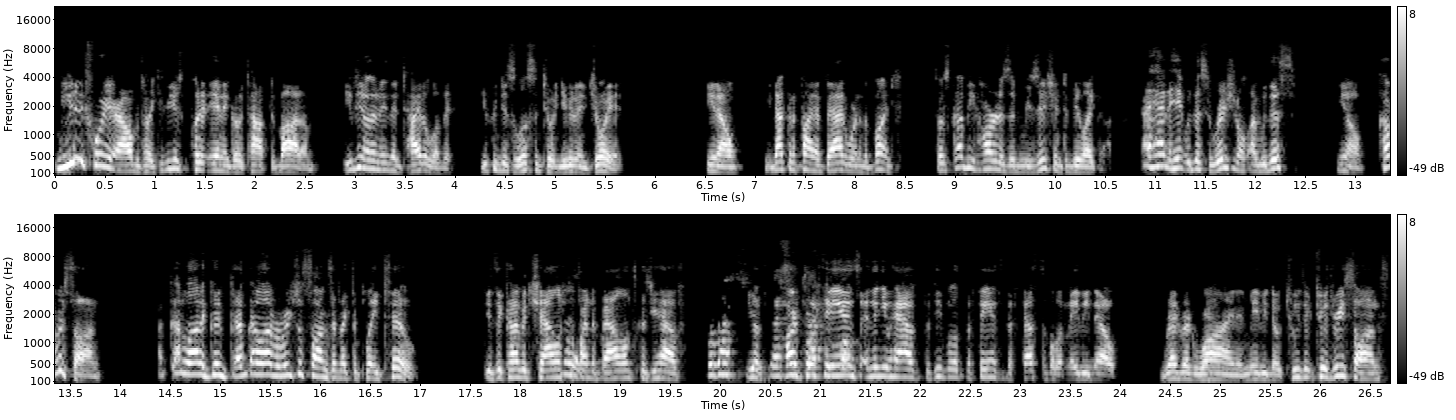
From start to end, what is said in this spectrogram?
usually for your albums like you can just put it in and go top to bottom, even if you don't know the title of it, you can just listen to it and you're gonna enjoy it. You know, you're not gonna find a bad one in the bunch. So it's gotta be hard as a musician to be like, I had a hit with this original uh, with this, you know, cover song. I've got a lot of good I've got a lot of original songs I'd like to play too. Is it kind of a challenge yeah. to find a balance because you have well, that's, you have that's hardcore exactly fans, what... and then you have the people, at the fans at the festival that maybe know Red Red Wine, yeah. and maybe know two, two or three songs.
